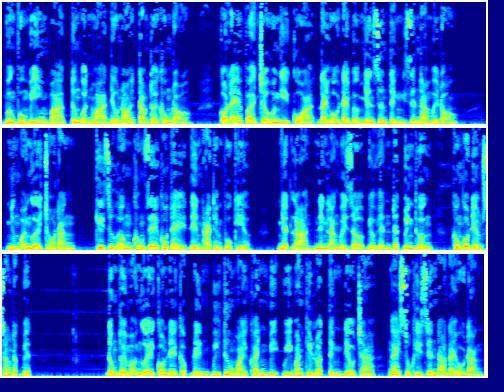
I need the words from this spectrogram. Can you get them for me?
Vương Phủ Mỹ và Tương Quẩn Hòa đều nói tạm thời không rõ. Có lẽ phải chờ hội nghị của Đại hội đại biểu nhân dân tỉnh diễn ra mới đó. Nhưng mọi người cho rằng Kỳ Dư Hồng không dễ có thể đến hai thành phố kia. Nhất là Ninh Lăng bây giờ biểu hiện rất bình thường, không có điểm sáng đặc biệt. Đồng thời mọi người còn đề cập đến Bí thư Hoài Khánh bị Ủy ban kỷ luật tỉnh điều tra ngay sau khi diễn ra đại hội đảng.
